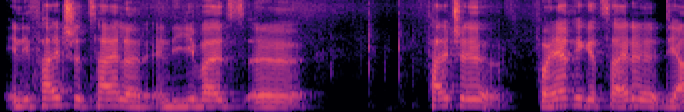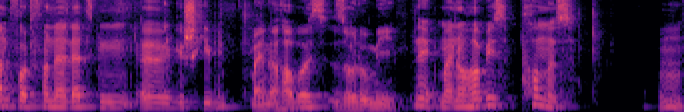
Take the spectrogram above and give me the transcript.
in die falsche Zeile, in die jeweils äh, falsche vorherige Zeile die Antwort von der letzten äh, geschrieben. Meine Hobbys Sodomie. Nee, meine Hobbys Pommes. Hm,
